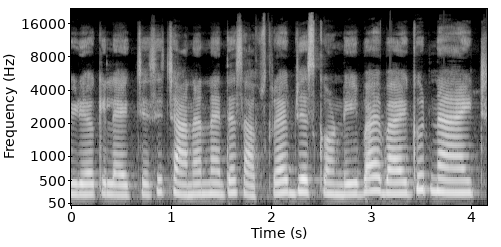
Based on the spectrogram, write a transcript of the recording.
వీడియోకి లైక్ చేసి ఛానల్ని అయితే సబ్స్క్రైబ్ చేసుకోండి. Bye bye. Good night.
